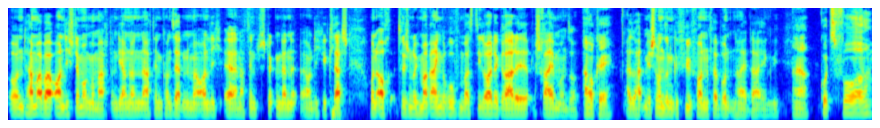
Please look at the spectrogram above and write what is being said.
und haben aber ordentlich Stimmung gemacht und die haben dann nach den Konzerten immer ordentlich, äh, nach den Stücken dann ordentlich geklatscht und auch zwischendurch mal reingerufen, was die Leute gerade schreiben und so. Ah, okay. Also hatten wir schon so ein Gefühl von Verbundenheit da irgendwie. Ja. Kurz vor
